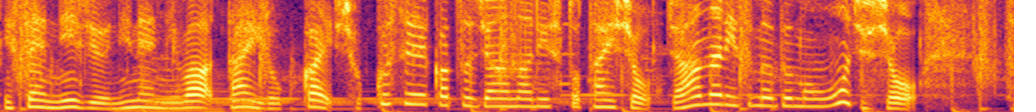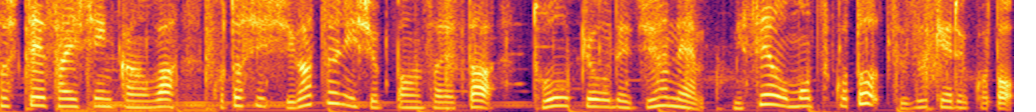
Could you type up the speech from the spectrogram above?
2022年には第6回食生活ジャーナリスト大賞ジャーナリズム部門を受賞。そして最新刊は今年4月に出版された東京で10年店を持つこと続けること。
